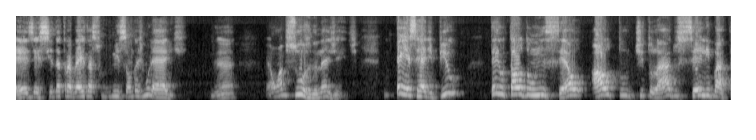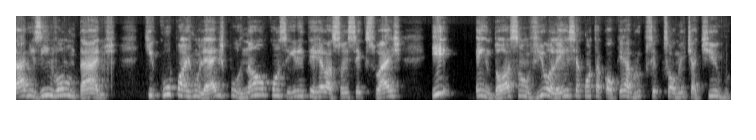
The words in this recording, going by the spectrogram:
é exercida através da submissão das mulheres. Né? É um absurdo, né, gente? Tem esse red pill, tem o tal do incel autotitulados celibatários involuntários, que culpam as mulheres por não conseguirem ter relações sexuais e endossam violência contra qualquer grupo sexualmente ativo,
